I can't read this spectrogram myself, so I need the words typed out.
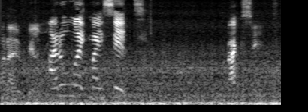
Mä näin filmin. I don't like my seat. Backseat. Shall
